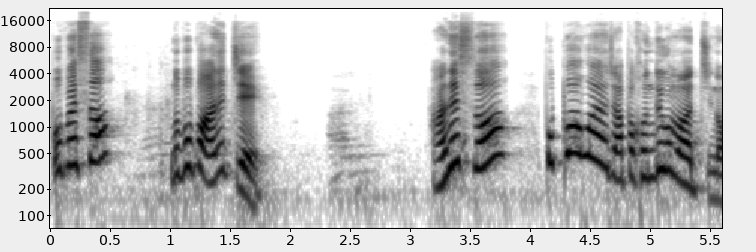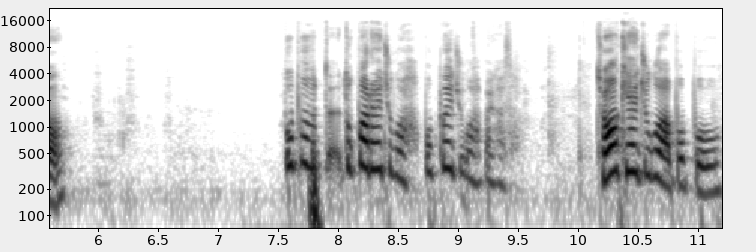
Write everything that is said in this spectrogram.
뽀뽀했어? 너 뽀뽀 안 했지? 안 했어? 뽀뽀하고 해야지. 아빠 건들고 나왔지 너. 뽀뽀 똑바로 해주고 와. 뽀뽀해주고 와. 빨리 가서. 정확히 해주고 와. 뽀뽀.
